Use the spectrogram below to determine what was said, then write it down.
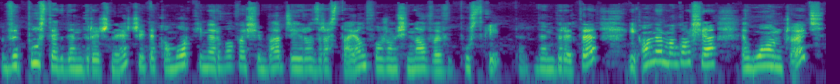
wypustek dendrycznych, czyli te komórki nerwowe się bardziej rozrastają, tworzą się nowe wypustki, dendryty i one mogą się łączyć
